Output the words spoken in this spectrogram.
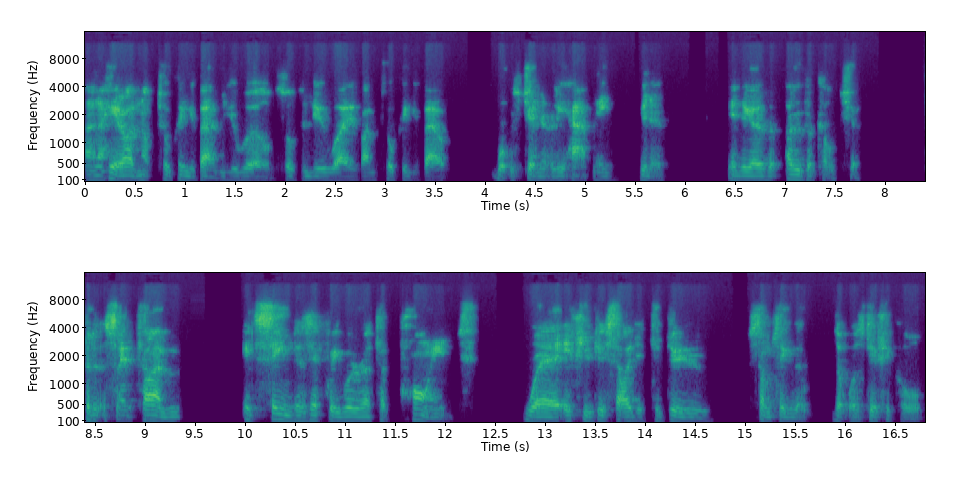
And here I'm not talking about New Worlds or the New Wave, I'm talking about what was generally happening, you know, in the over, overculture. But at the same time, it seemed as if we were at a point where if you decided to do something that, that was difficult,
